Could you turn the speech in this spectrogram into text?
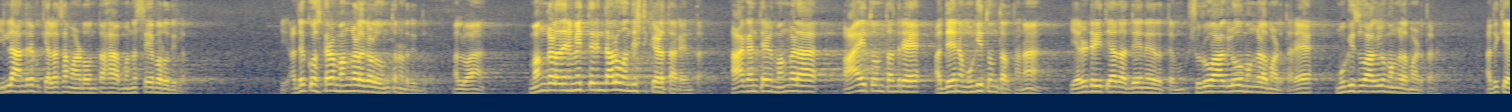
ಇಲ್ಲ ಅಂದರೆ ಕೆಲಸ ಮಾಡುವಂತಹ ಮನಸ್ಸೇ ಬರೋದಿಲ್ಲ. ಅದಕ್ಕೋಸ್ಕರ ಮಂಗಳಗಳು ಅಂತ ನಡೆದಿದ್ದು, ಅಲ್ವಾ? ಮಂಗಳದ ನಿಮಿತ್ತದಿಂದಲೂ ಒಂದಿಷ್ಟು ಕೇಳ್ತಾರೆ ಅಂತ. ಹಾಗಂತೇಳಿ ಮಂಗಳ ಆಯಿತು ಅಂತಂದರೆ ಅಧ್ಯಯನ ಮುಗೀತು ಅಂತ ಅರ್ಥನಾ? ಎರಡು ರೀತಿಯಾದ ಅಧ್ಯಯನ ಇರುತ್ತೆ. ಶುರುವಾಗಲೂ ಮಂಗಳ ಮಾಡ್ತಾರೆ, ಮುಗಿಸುವಾಗಲೂ ಮಂಗಳ ಮಾಡ್ತಾರೆ. ಅದಕ್ಕೆ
